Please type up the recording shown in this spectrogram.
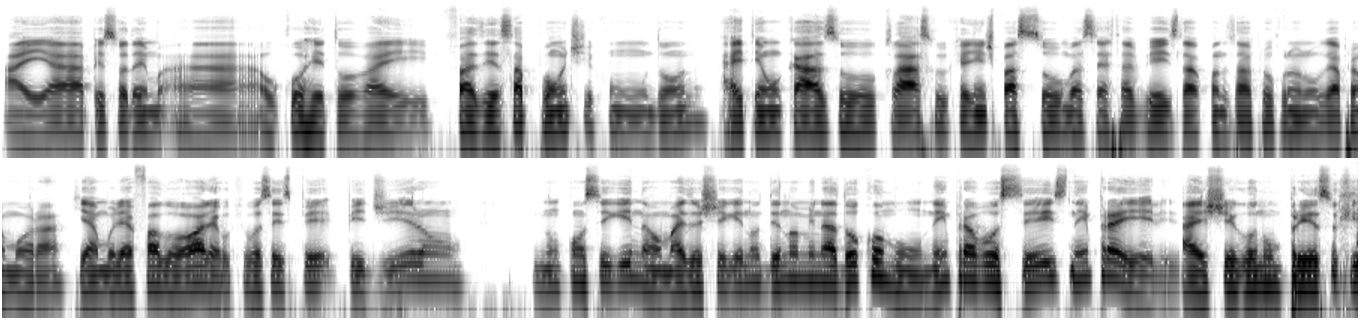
Aí a pessoa, da, a- o corretor vai fazer essa ponte com o dono. Aí tem um caso clássico que a gente passou uma certa vez lá quando estava procurando um lugar para morar, que a mulher falou, olha, o que vocês pe- pediram não consegui não, mas eu cheguei no denominador comum, nem pra vocês, nem pra ele. Aí chegou num preço que,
